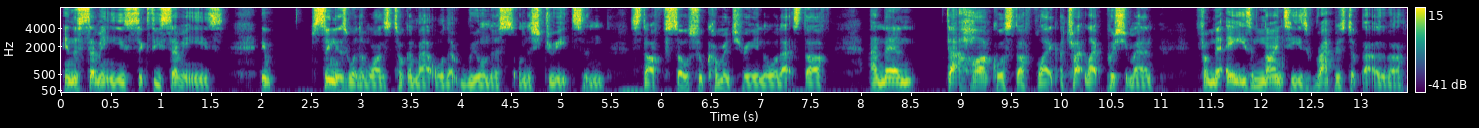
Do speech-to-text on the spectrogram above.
in the 70s, 60s, 70s, it, singers were the ones talking about all that realness on the streets and stuff, social commentary and all that stuff. And then that hardcore stuff, like a track like Pusherman, from the 80s and 90s, rappers took that over.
